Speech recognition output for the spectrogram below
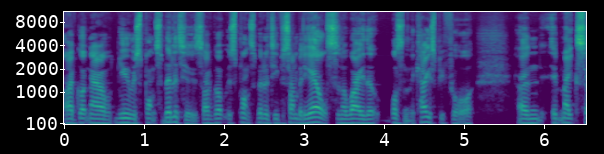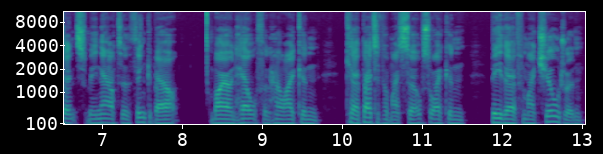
I've got now new responsibilities. I've got responsibility for somebody else in a way that wasn't the case before. And it makes sense for me now to think about my own health and how I can care better for myself so I can be there for my children.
